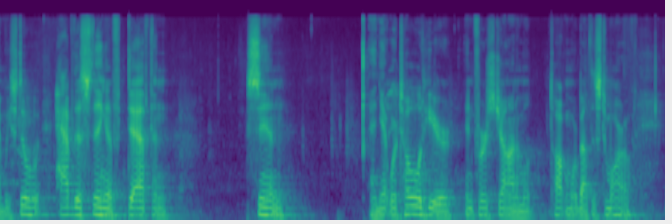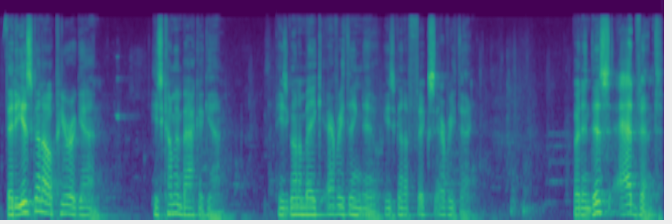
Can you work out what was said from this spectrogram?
And we still have this thing of death and sin and yet we're told here in 1 John, and we'll talk more about this tomorrow, that he is going to appear again. He's coming back again. He's going to make everything new, he's going to fix everything. But in this Advent,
